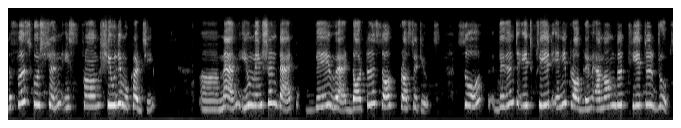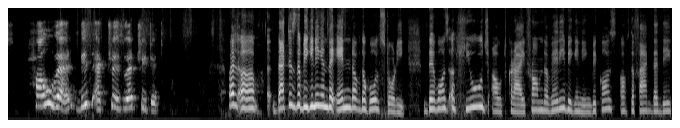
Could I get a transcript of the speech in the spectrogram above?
the first question is from Shivli Mukherjee. Uh, Ma'am, you mentioned that they were daughters of prostitutes. So, didn't it create any problem among the theater groups? How were these actresses were treated? Well, uh, that is the beginning and the end of the whole story. There was a huge outcry from the very beginning because of the fact that they,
